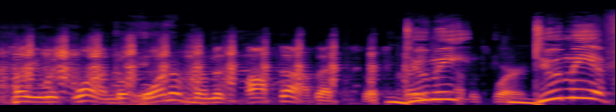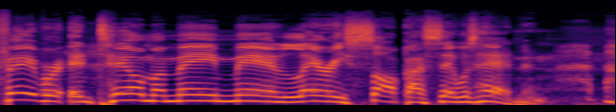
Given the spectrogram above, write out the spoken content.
to tell you which one, but one of them has popped up. That's, that's do me how this works. do me a favor and tell my main man Larry Salk I said what's happening.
